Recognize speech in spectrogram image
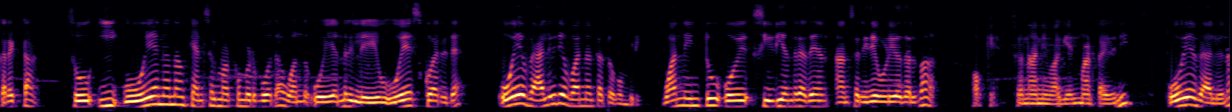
ಕರೆಕ್ಟಾ ಸೊ ಈ ಓ ಎನ ನಾವು ಕ್ಯಾನ್ಸಲ್ ಮಾಡ್ಕೊಂಡ್ಬಿಡ್ಬೋದಾ ಒಂದು ಓ ಎ ಅಂದ್ರೆ ಇಲ್ಲಿ ಓ ಎ ಸ್ಕ್ವೇರ್ ಇದೆ ಓ ಎ ವ್ಯಾಲ್ಯೂ ಇದೆ ಒನ್ ಅಂತ ತಗೊಂಡ್ಬಿಡಿ one into O C D ಅಂದ್ರೆ ಅದೇ ಆನ್ಸರ್ ಇದೆ ಉಳಿಯೋದಲ್ವಾ ಓಕೆ ಸೊ ನಾನು ಇವಾಗ ಏನ್ ಮಾಡ್ತಾ ಇದ್ದೀನಿ ಓ ಎ ವ್ಯಾಲ್ಯೂನ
